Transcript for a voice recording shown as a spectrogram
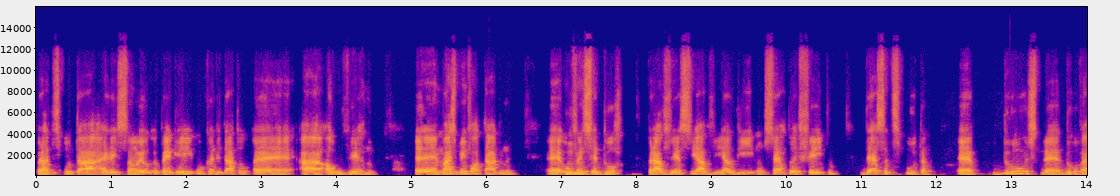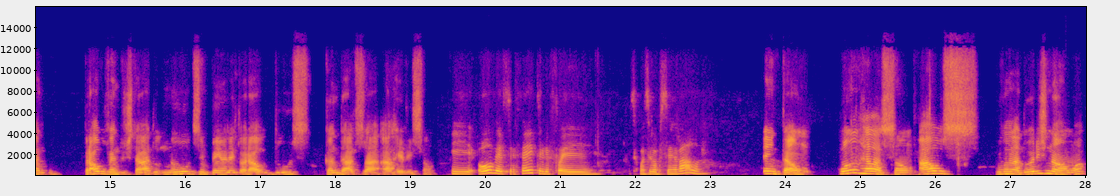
para disputar a eleição. Eu, eu peguei o candidato é, a, ao governo é, mais bem votado, né? É, o uhum. vencedor, para ver se havia ali um certo efeito dessa disputa é, do, é, do governo para o governo do estado no desempenho eleitoral dos candidatos à, à reeleição. E houve esse efeito? Ele foi. Você conseguiu observá-lo? Então, com relação aos governadores, não. Ó.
